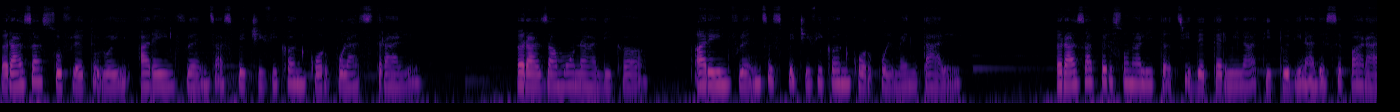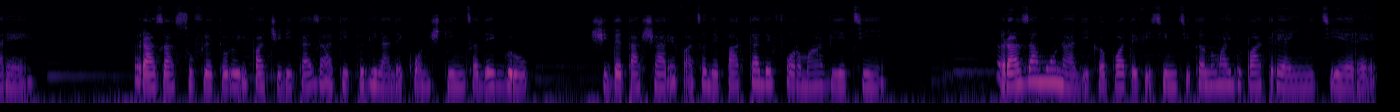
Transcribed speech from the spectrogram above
Raza sufletului are influența specifică în corpul astral. Raza monadică are influență specifică în corpul mental. Raza personalității determină atitudinea de separare. Raza sufletului facilitează atitudinea de conștiință de grup și detașare față de partea de formă a vieții. Raza monadică poate fi simțită numai după a treia inițiere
